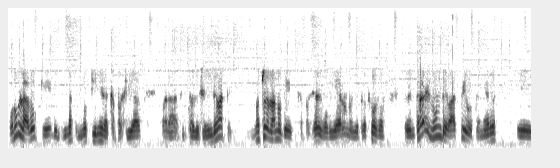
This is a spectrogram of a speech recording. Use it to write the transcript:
por un lado que Delfina pues, no tiene la capacidad para establecer un debate. No estoy hablando de capacidad de gobierno y otras cosas pero entrar en un debate o tener eh,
